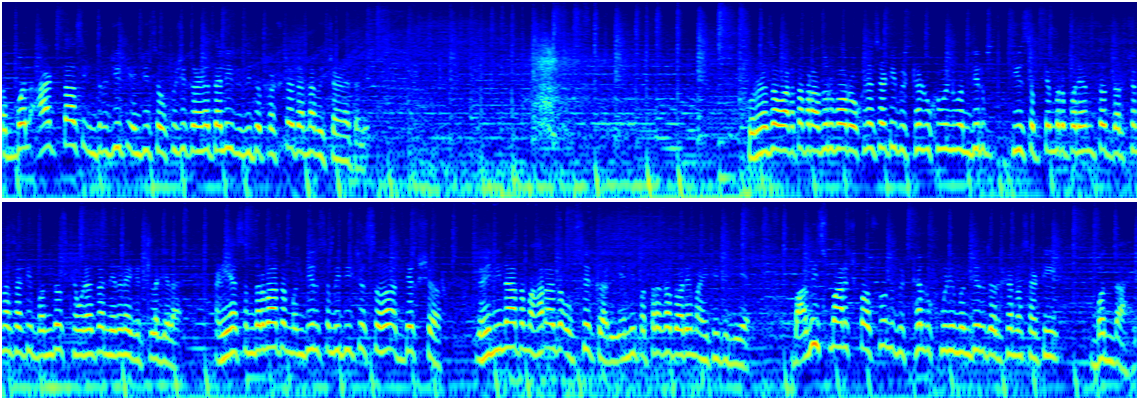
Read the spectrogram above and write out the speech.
तब्बल आठ तास इंद्रजित यांची चौकशी करण्यात आली. विविध प्रश्न त्यांना विचारण्यात आले. कोरोनाचा वाढता प्रादुर्भाव रोखण्यासाठी विठ्ठल रुक्मिणी मंदिर तीस सप्टेंबरपर्यंत दर्शनासाठी बंदच ठेवण्याचा निर्णय घेतला गेला. आहे आणि या संदर्भात मंदिर समितीचे सह अध्यक्ष गहिनीनाथ महाराज औसेकर यांनी पत्रकाद्वारे माहिती दिली आहे. बावीस मार्चपासून विठ्ठल रुक्मिणी मंदिर दर्शनासाठी बंद आहे.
